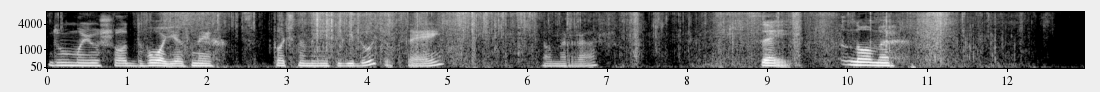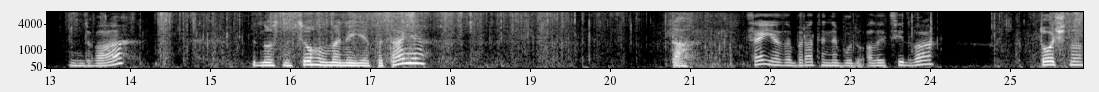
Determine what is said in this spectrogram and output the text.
Думаю, що двоє з них точно мені підійдуть. Оцей. Номер раз. Цей номер два. Відносно цього в мене є питання. Так. Цей я забирати не буду, але ці два точно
